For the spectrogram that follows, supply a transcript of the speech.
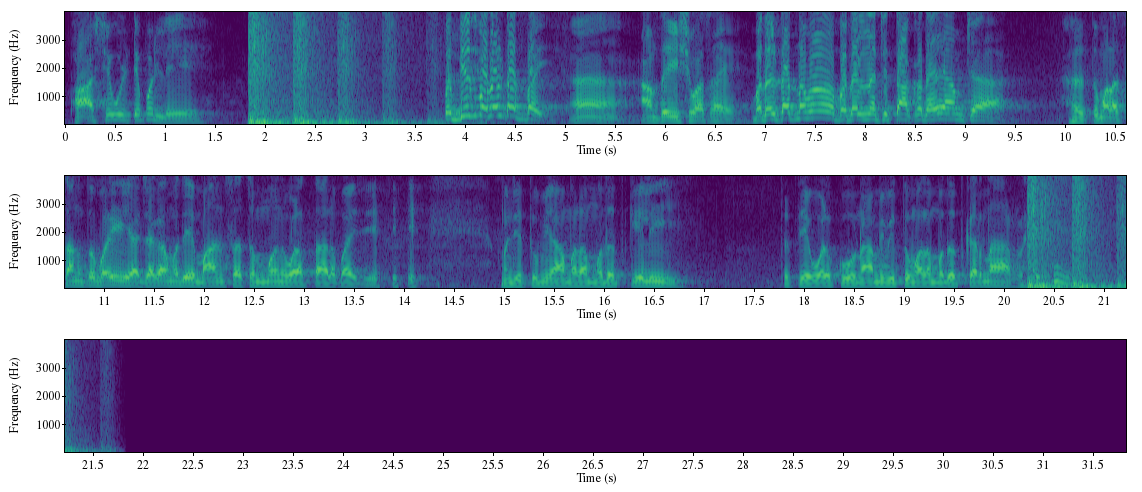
फाशे उलटे पडले. पद्धतीच बदलतात बाई. हा आमचा विश्वास आहे. बदलतात ना व बदलण्याची ताकद आहे आमच्या. तुम्हाला सांगतो बाई या जगामध्ये माणसाचं मन ओळखता आलं पाहिजे. म्हणजे तुम्ही आम्हाला मदत केली तर ते ओळखून आम्ही बी तुम्हाला मदत करणार.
